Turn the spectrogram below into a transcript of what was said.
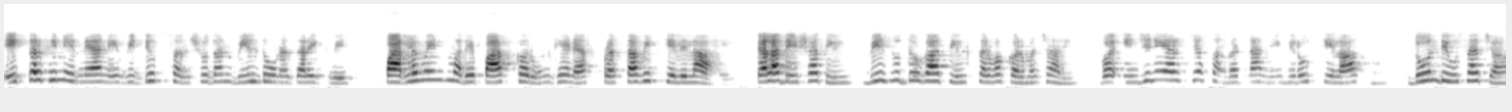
एकतर्फी निर्णयाने विद्युत संशोधन बिल दोन हजार एकवीस पार्लमेंटमध्ये पास करून घेण्यास प्रस्तावित केलेला आहे. त्याला देशातील वीज उद्योगातील सर्व कर्मचारी व इंजिनियर्सच्या संघटनांनी विरोध केला असून दोन दिवसाच्या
